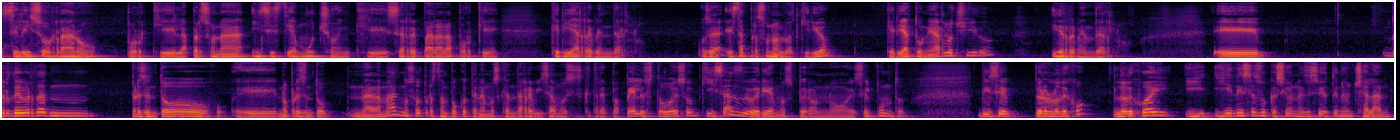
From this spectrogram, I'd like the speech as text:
se le hizo raro porque la persona insistía mucho en que se reparara porque quería revenderlo. O sea, esta persona lo adquirió, quería tunearlo chido y revenderlo. Eh, de verdad mm, presentó, eh, no presentó nada más. Nosotros tampoco tenemos que andar revisando si es que trae papeles, todo eso. Quizás deberíamos, pero no es el punto. Dice, pero lo dejó, lo dejó ahí. Y, y en esas ocasiones, dice, yo tenía un chalán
